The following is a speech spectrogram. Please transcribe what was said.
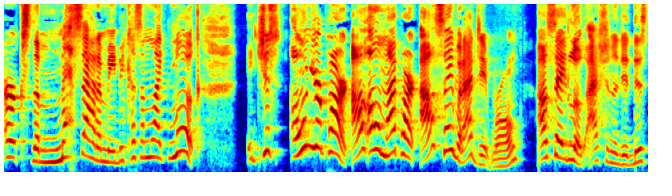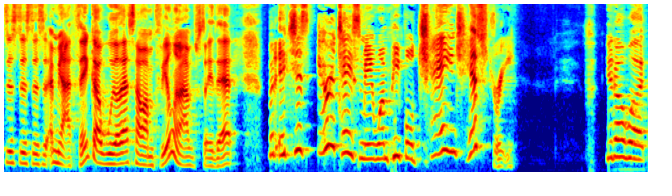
irks the mess out of me because i'm like look just own your part. I'll own my part. I'll say what I did wrong. I'll say, look, I shouldn't have did this, this, this, this. I mean, I think I will. That's how I'm feeling. I'll say that. But it just irritates me when people change history. You know what?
